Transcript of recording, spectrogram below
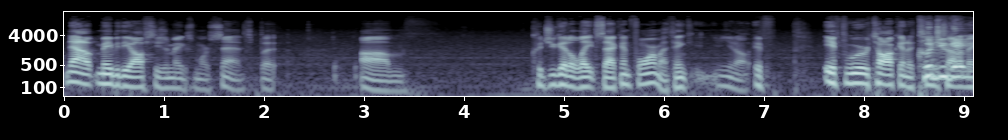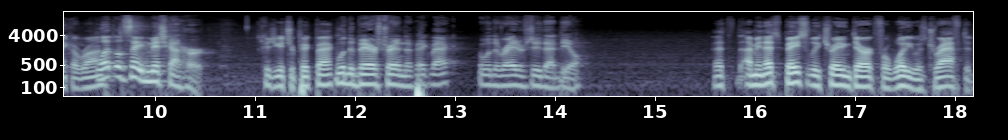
Now, maybe the offseason makes more sense, but um could you get a late second for him? I think, you know, if if we were talking a team Could you trying get to make a run, Let, let's say Mitch got hurt. could you get your pick back? Would the Bears trade in their pick back? Or would the Raiders do that deal? That's I mean, that's basically trading Derek for what he was drafted.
